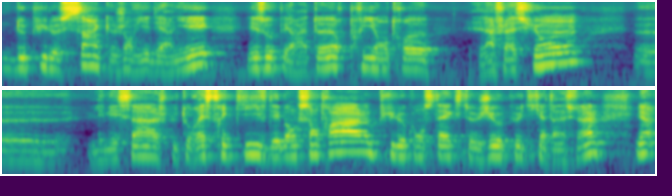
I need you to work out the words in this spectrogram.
depuis le 5 janvier dernier, les opérateurs pris entre l'inflation, euh, les messages plutôt restrictifs des banques centrales, puis le contexte géopolitique international, eh bien,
